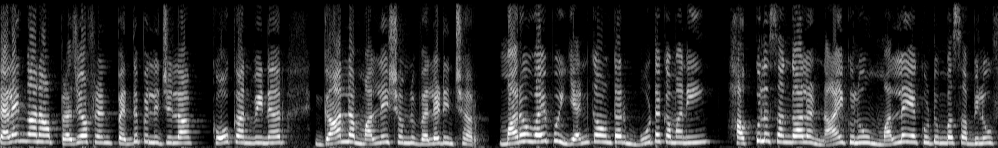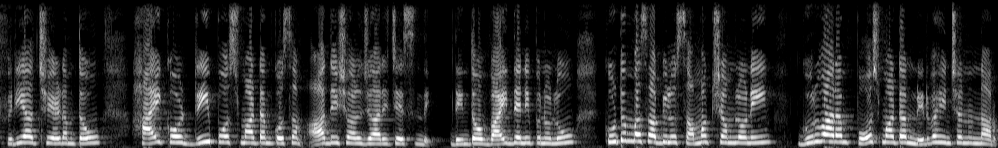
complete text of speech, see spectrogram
తెలంగాణ ప్రజా ఫ్రంట్ పెద్దపల్లి జిల్లా కో కన్వీనర్ గాన్ల మల్లేశంలు వెల్లడించారు. మరోవైపు ఎన్కౌంటర్ బూటకమని హక్కుల సంఘాల నాయకులు మల్లయ్య కుటుంబ సభ్యులు ఫిర్యాదు చేయడంతో హైకోర్టు రీపోస్ట్మార్టం కోసం ఆదేశాలు జారీ చేసింది. దీంతో వైద్య నిపుణులు కుటుంబ సభ్యులు సమక్షంలోనే గురువారం పోస్ట్మార్టం నిర్వహించనున్నారు.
